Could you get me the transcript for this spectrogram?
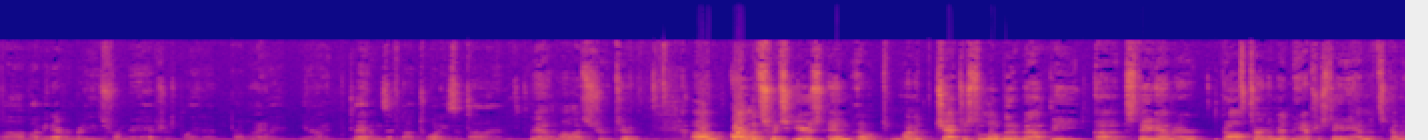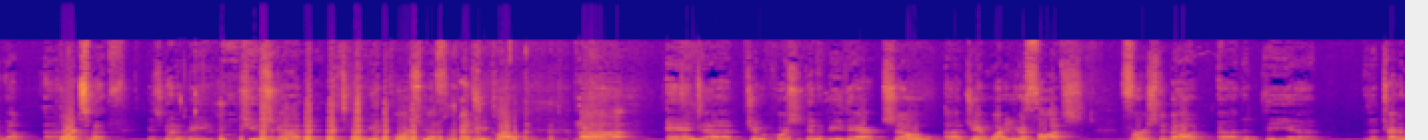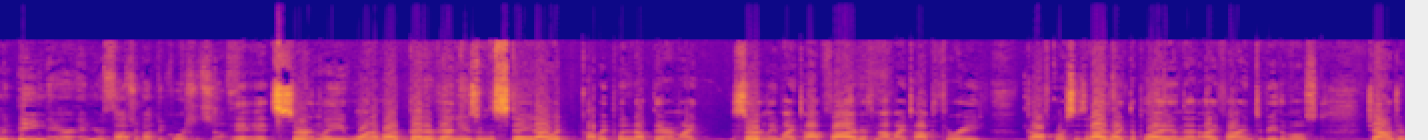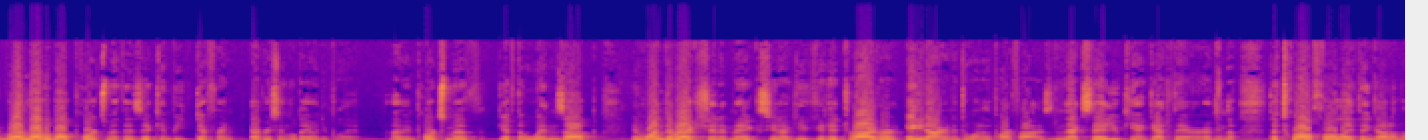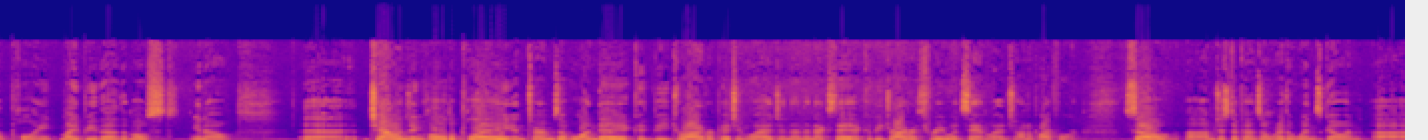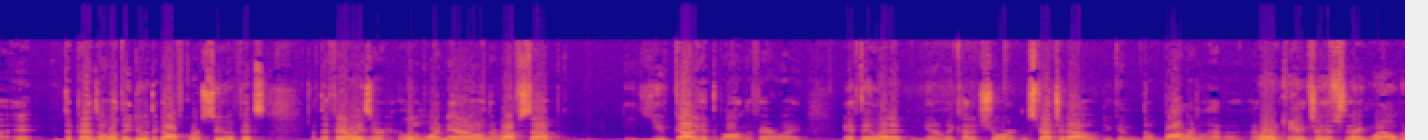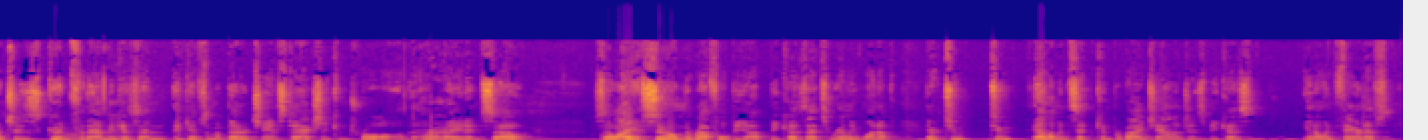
Um, I mean, everybody who's from New Hampshire's played it probably, Right. you know, Right. tens if not twenties of times. Yeah, well, that's true too. Um, all right, let's switch gears and I want to chat just a little bit about the uh, state amateur golf tournament, New Hampshire State Am, that's coming up. Uh, Portsmouth. is going to be Hugh Scott. It's going to be at Portsmouth Country Club, uh, and uh, Jim, of course, is going to be there. So, uh, Jim, what are your thoughts first about uh, the the, uh, the tournament being there, and your thoughts about the course itself? It, it's certainly one of our better venues in the state. I would probably put it up there in my certainly my top five, if not my top three golf courses that I'd like to play and that I find to be the most challenging. What I love about Portsmouth is it can be different every single day when you play it. I mean, Portsmouth, if the wind's up in one direction, it makes, you know, you could hit driver eight iron into one of the par fives. And the next day, you can't get there. I mean, the, the 12th hole, I think, out on the point might be the, the most, you know, uh, challenging hole to play in terms of one day it could be driver pitching wedge, and then the next day it could be driver three wood sand wedge on a par four. So um, just depends on where the wind's going. Uh, it depends on what they do with the golf course too. If it's if the fairways are a little more narrow and the roughs up, you've got to hit the ball in the fairway. If they let it, you know, they cut it short and stretch it out, you can. The bombers will have a have Well, a it came through the chance there. spring well, which is good for them because then it gives them a better chance to actually control all of that, Right. right? And so, so I assume the rough will be up because that's really one of there are two two elements that can provide challenges because you know, in fairness,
